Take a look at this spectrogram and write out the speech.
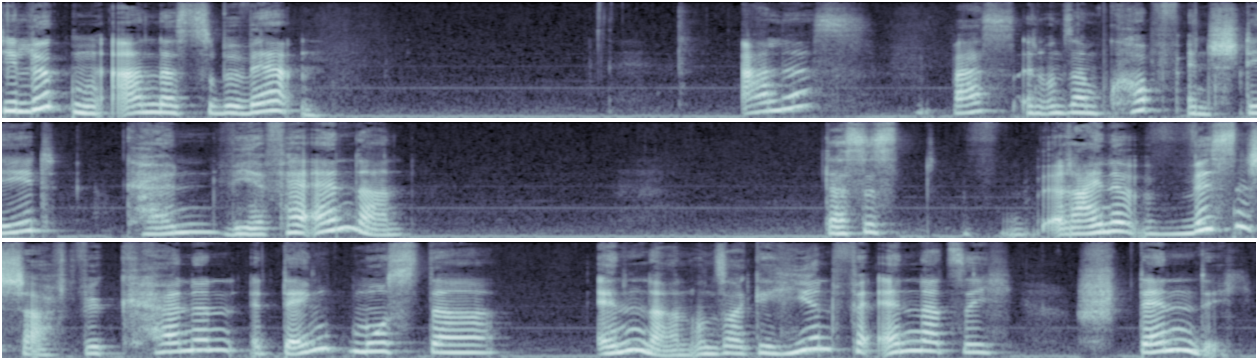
die Lücken anders zu bewerten. Alles, was in unserem Kopf entsteht, können wir verändern. Das ist reine Wissenschaft. Wir können Denkmuster ändern. Unser Gehirn verändert sich ständig,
